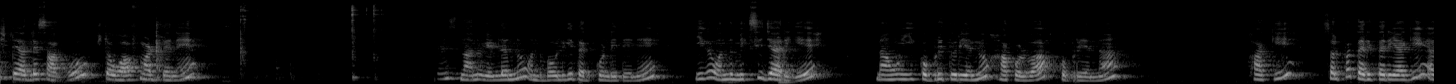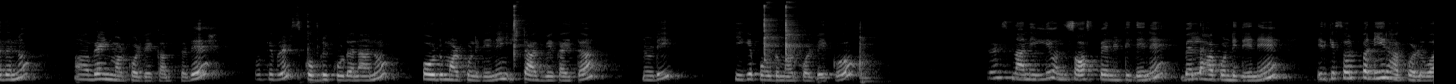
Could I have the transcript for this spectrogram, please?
ಇಷ್ಟೇ ಆದರೆ ಸಾಕು. ಸ್ಟವ್ ಆಫ್ ಮಾಡ್ತೇನೆ. ಫ್ರೆಂಡ್ಸ್ ನಾನು ಎಳ್ಳನ್ನು ಒಂದು ಬೌಲಿಗೆ ತೆಗೆದುಕೊಂಡಿದ್ದೇನೆ. ಈಗ ಒಂದು ಮಿಕ್ಸಿ ಜಾರಿಗೆ ನಾವು ಈ ಕೊಬ್ಬರಿ ತುರಿಯನ್ನು ಹಾಕೊಳ್ಳುವ ಕೊಬ್ಬರಿಯನ್ನು. ಹಾಕಿ ಸ್ವಲ್ಪ ತರಿತರಿಯಾಗಿ ಅದನ್ನು ಗ್ರೈಂಡ್ ಮಾಡ್ಕೊಳ್ಬೇಕಾಗ್ತದೆ. ಓಕೆ ಫ್ರೆಂಡ್ಸ್ ಕೊಬ್ಬರಿ ಕೂಡ ನಾನು ಪೌಡ್ರ್ ಮಾಡ್ಕೊಂಡಿದ್ದೇನೆ. ಇಷ್ಟ ಆಗಬೇಕಾಯ್ತಾ? ನೋಡಿ, ಹೀಗೆ ಪೌಡ್ರ್ ಮಾಡ್ಕೊಳ್ಬೇಕು. ಫ್ರೆಂಡ್ಸ್ ನಾನು ಇಲ್ಲಿ ಒಂದು ಸಾಸ್ ಪ್ಯಾನ್ ಇಟ್ಟಿದ್ದೇನೆ, ಬೆಲ್ಲ ಹಾಕ್ಕೊಂಡಿದ್ದೇನೆ ಇದಕ್ಕೆ ಸ್ವಲ್ಪ ನೀರು ಹಾಕ್ಕೊಳ್ಳುವ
